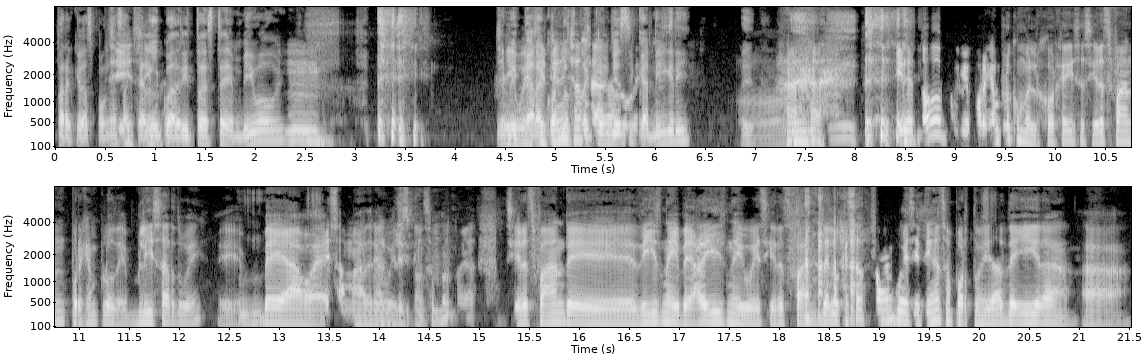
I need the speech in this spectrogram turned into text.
para que las pongas Sí, acá sí, en el cuadrito este en vivo, güey. Mm, mi cara si cuando estoy con Jessica Nigri. Mm, Y de todo, porque por ejemplo, como el Jorge dice, si eres fan, por ejemplo, de Blizzard, güey, eh, ve a esa madre, güey. Si, BlizzCon, tienes ujú. oportunidad. Si eres fan de Disney, ve a Disney, güey. Si eres fan de lo que seas fan, güey, si tienes oportunidad de ir a, a,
